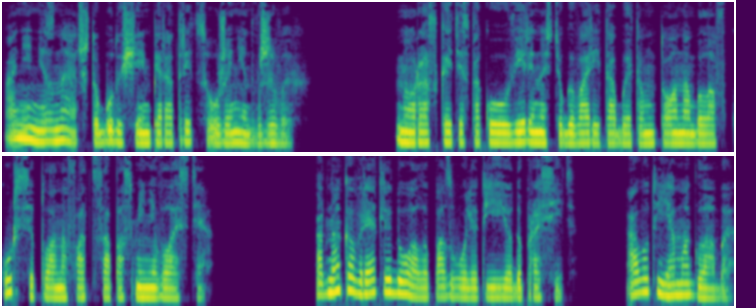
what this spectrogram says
Они не знают, что будущая императрица уже нет в живых. Но раз Кэти с такой уверенностью говорит об этом, то она была в курсе планов отца по смене власти. Однако вряд ли дуалы позволят ее допросить. А вот я могла бы.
